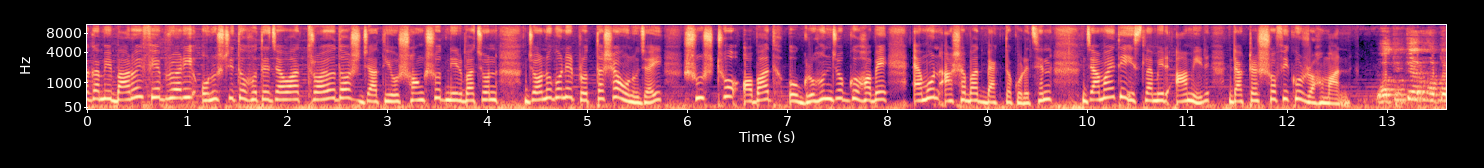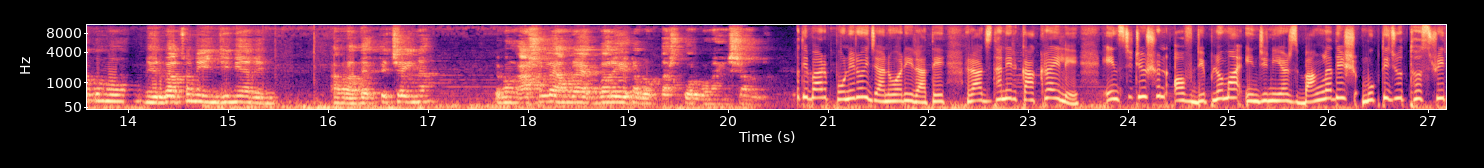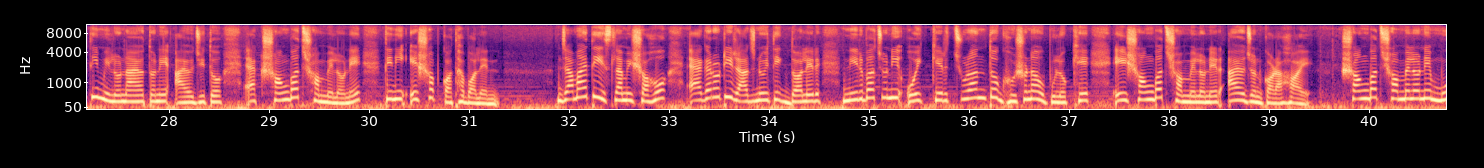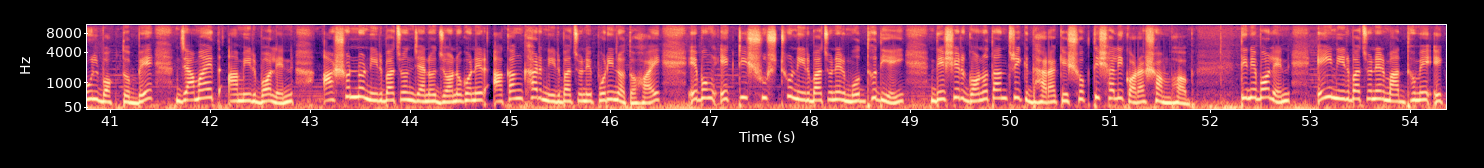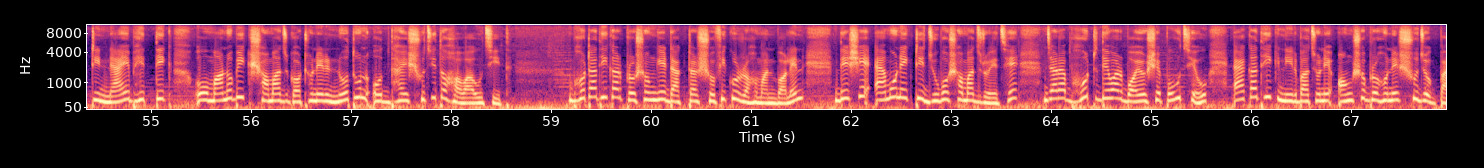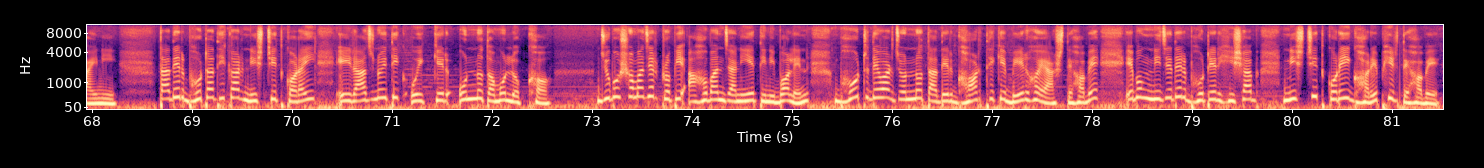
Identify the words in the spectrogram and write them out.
আগামী বারোই ফেব্রুয়ারি অনুষ্ঠিত হতে যাওয়া ত্রয়োদশ জাতীয় সংসদ নির্বাচন জনগণের প্রত্যাশা অনুযায়ী সুষ্ঠু, অবাধ ও গ্রহণযোগ্য হবে এমন আশাবাদ ব্যক্ত করেছেন জামায়াতে ইসলামীর আমির ডাক্তার শফিকুর রহমান। অতীতের মতো কোনো নির্বাচনী ইঞ্জিনিয়ারিং আমরা দেখতে চাই না এবং আসলে আমরা একবারে এটা বরদাস্ত করব না, ইনশাআল্লাহ। বৃহস্পতিবার পনেরোই জানুয়ারি রাতে রাজধানীর কাকরাইলে institution of diploma engineers Bangladesh মুক্তিযুদ্ধ স্মৃতি মিলনায়তনে আয়োজিত এক সংবাদ সম্মেলনে তিনি এসব কথা বলেন। জামায়াতে ইসলামী সহ এগারোটি রাজনৈতিক দলের নির্বাচনী ঐক্যের চূড়ান্ত ঘোষণা উপলক্ষে এই সংবাদ সম্মেলনের আয়োজন করা হয়। সংবাদ সম্মেলনে মূল বক্তব্যে জামায়াত আমির বলেন, আসন্ন নির্বাচন যেন জনগণের আকাঙ্ক্ষার নির্বাচনে পরিণত হয় এবং একটি সুষ্ঠু নির্বাচনের মধ্য দিয়েই দেশের গণতান্ত্রিক ধারাকে শক্তিশালী করা সম্ভব। তিনি বলেন, এই নির্বাচনের মাধ্যমে একটি ন্যায়ভিত্তিক ও মানবিক সমাজ গঠনের নতুন অধ্যায় সূচিত হওয়া উচিত। ভোটাধিকার প্রসঙ্গে ডাক্তার শফিকুর রহমান বলেন, দেশে এমন একটি যুব সমাজ রয়েছে যারা ভোট দেওয়ার বয়সে পৌঁছেও একাধিক নির্বাচনে অংশগ্রহণের সুযোগ পায়নি। তাদের ভোটাধিকার নিশ্চিত করাই এই রাজনৈতিক ঐক্যের অন্যতম লক্ষ্য। যুব সমাজের প্রতি আহ্বান জানিয়ে তিনি বলেন, ভোট দেওয়ার জন্য তাদের ঘর থেকে বের হয়ে আসতে হবে এবং নিজেদের ভোটের হিসাব নিশ্চিত করেই ঘরে ফিরতে হবে।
